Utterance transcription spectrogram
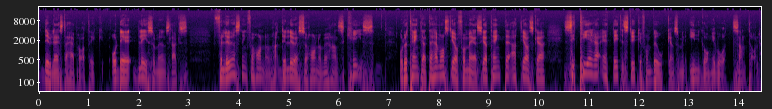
du läste här Patrik. Och det blir som en slags förlösning för honom. Det löser honom ur hans kris. Och då tänkte jag att det här måste jag få med, så jag tänkte att jag ska citera ett litet stycke från boken som en ingång i vårt samtal.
